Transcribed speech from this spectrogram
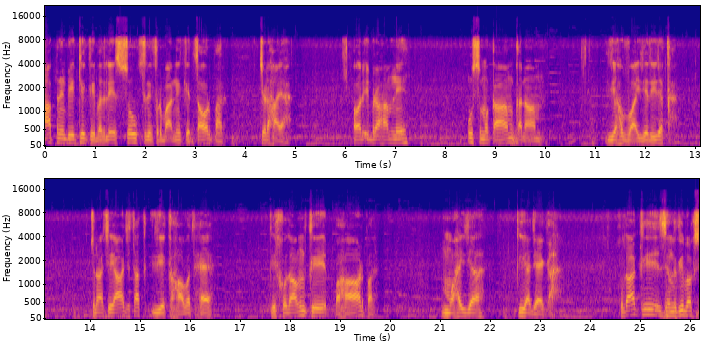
अपने बेटे के बदले सूख कुर्बानी के तौर पर चढ़ाया और इब्राहिम ने उस मकाम का नाम यह यरी रखा। चुनाचे आज तक ये कहावत है कि खुदावन के पहाड़ पर मुहैया किया जाएगा। खुदा के ज़िंदगी बख्श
